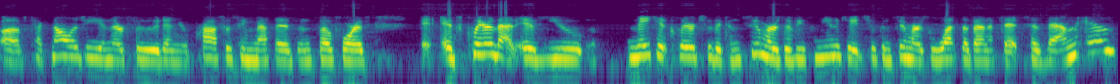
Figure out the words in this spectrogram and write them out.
of technology in their food and your processing methods and so forth, it's clear that if you make it clear to the consumers, if you communicate to consumers what the benefit to them is,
